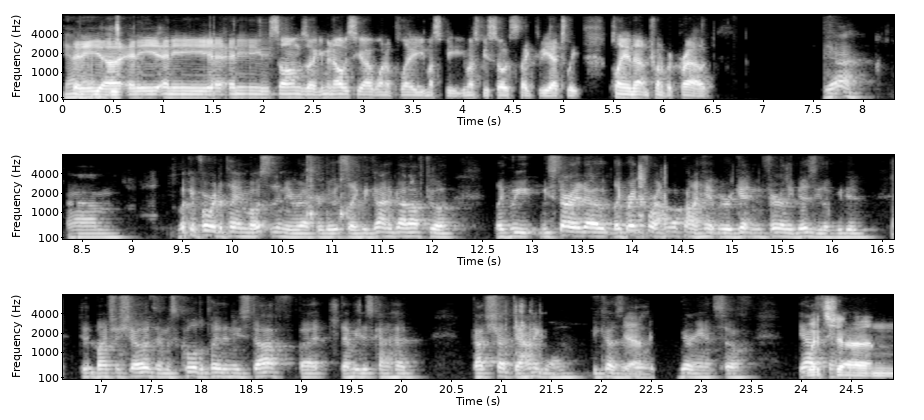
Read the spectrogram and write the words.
Yeah, any man. uh, any any any songs like I mean, obviously, I want to play. You must be you must be so psyched to be actually playing that in front of a crowd. Yeah. Um, looking forward to playing most of the new record. It was like we kind of got off to a like we we started out like right before Omicron hit, we were getting fairly busy. Like we did did a bunch of shows and it was cool to play the new stuff, but then we just kind of had got shut down again because of the variant. So yeah, Which um,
